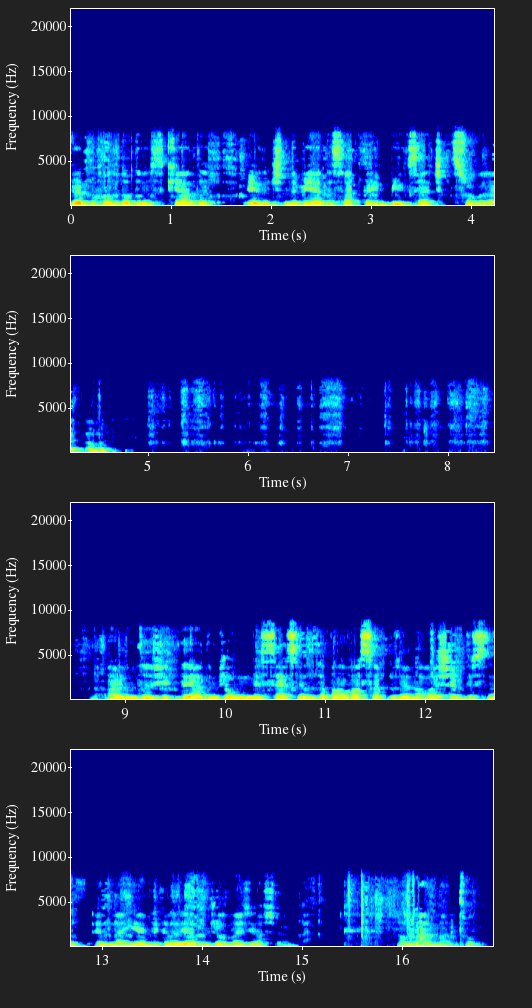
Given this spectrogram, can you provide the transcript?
Ve bu hazırladığımız kağıdı evin içinde bir yerde saklayın. Bilgisayar çıktısı olarak alıp ayrıntılı şekilde yardımcı olmamı isterseniz de bana WhatsApp üzerinden ulaşabilirsiniz. Elimden geldiği kadar yardımcı olmaya çalışıyorum ben. Allah'a emanet olun.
